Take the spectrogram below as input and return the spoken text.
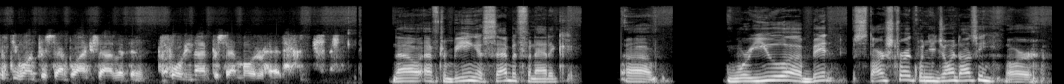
51% Black Sabbath and 49% Motorhead. Now, after being a Sabbath fanatic, uh, were you a bit starstruck when you joined Ozzy, or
